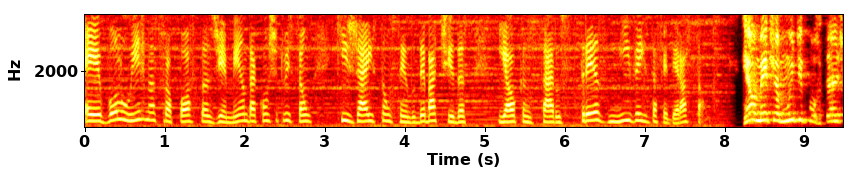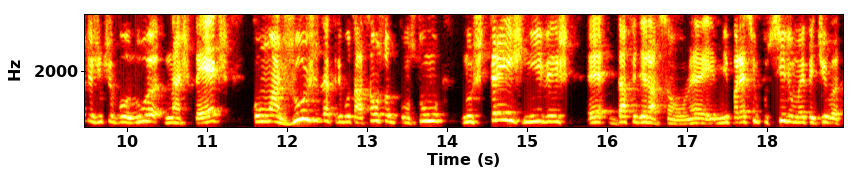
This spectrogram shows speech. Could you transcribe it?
é evoluir nas propostas de emenda à Constituição que já estão sendo debatidas e alcançar os três níveis da federação. Realmente é muito importante que a gente evolua nas PECs com um ajuste da tributação sobre consumo nos três níveis é, da federação. Né? Me parece impossível uma efetiva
